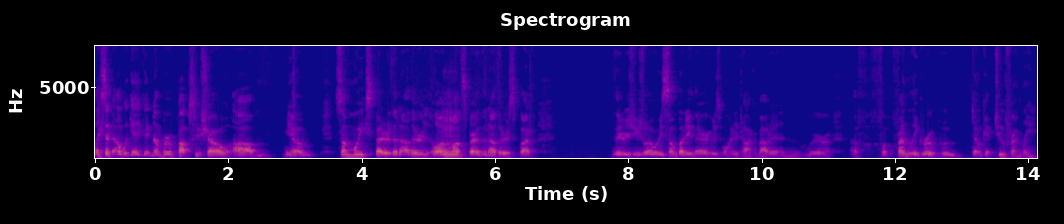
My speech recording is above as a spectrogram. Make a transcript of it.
like I said, uh, we get a good number of pups who show. Um, you know, some weeks better than others, or Mhm. months better than others, but there's usually always somebody there who's willing to talk about it, and we're a f- friendly group who don't get too friendly.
